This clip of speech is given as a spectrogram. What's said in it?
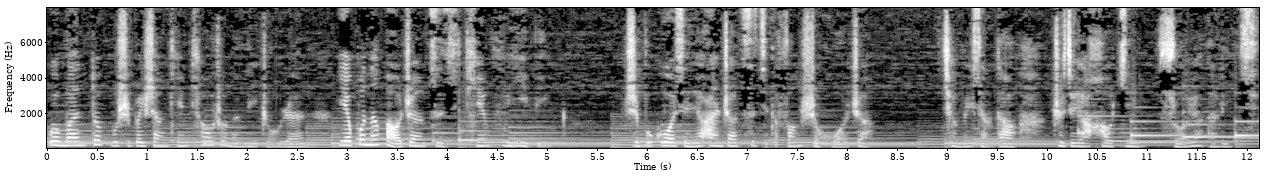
我们都不是被上天挑中的那种人，也不能保证自己天赋异禀，只不过想要按照自己的方式活着，却没想到这就要耗尽所有的力气。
